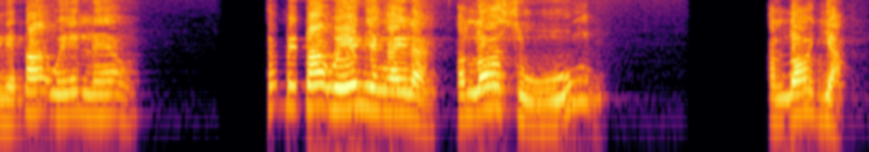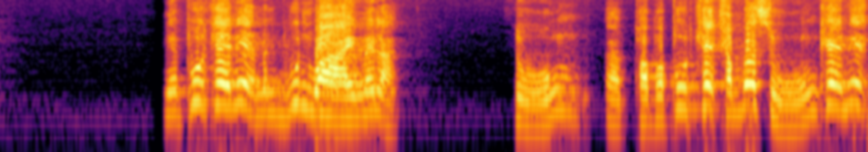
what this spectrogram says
เนี่ยตะเวนแล้ว ถ้าไม่ตะเวนยังไงล่ะอัลลอฮ์สูง อัลลอฮ์ใหญ่เนี่ยพูดแค่นี้มันวุ่นวายไหมล่ะ สูงอพอพอพูดแค่คำว่าสูงแค่เนี้ย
